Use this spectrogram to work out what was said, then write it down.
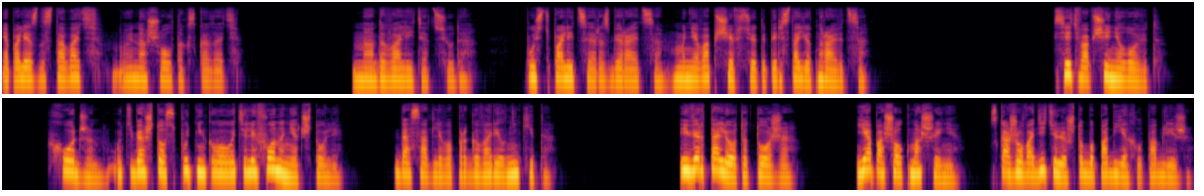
Я полез доставать, ну и нашел, так сказать. Надо валить отсюда. Пусть полиция разбирается. Мне вообще все это перестает нравиться. Сеть вообще не ловит. Ходжин, у тебя что, спутникового телефона нет, что ли? Досадливо проговорил Никита. И вертолета тоже, Я пошел к машине. Скажу водителю, чтобы подъехал поближе.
